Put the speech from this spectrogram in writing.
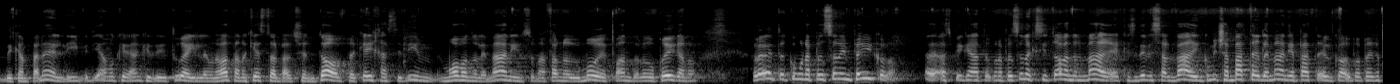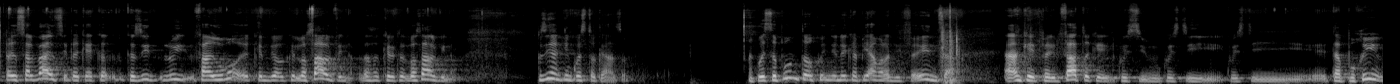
dei, campanelli, vediamo che anche addirittura il, una volta hanno chiesto al Balcentov perché i Hasidim muovono le mani, insomma fanno rumore quando loro pregano. Allora ha detto come una persona in pericolo, eh, ha spiegato, una persona che si trova nel mare, che si deve salvare, incomincia a battere le mani, a battere il corpo per, per salvarsi, perché così lui fa rumore che, che, lo salvino, che lo salvino. Così anche in questo caso. A questo punto quindi noi capiamo la differenza anche per il fatto che questi, questi, questi, tapurim,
